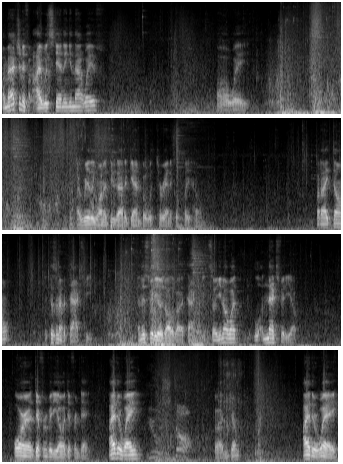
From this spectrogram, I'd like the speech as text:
Imagine if I was standing in that wave. Oh, wait. I really want to do that again, but with Tyrannical Plate Helm. But I don't... It doesn't have attack speed. And this video is all about attack speed. So you know what? L- Next video. Or a different video, a different day. Either way... Go ahead and jump. Either way,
